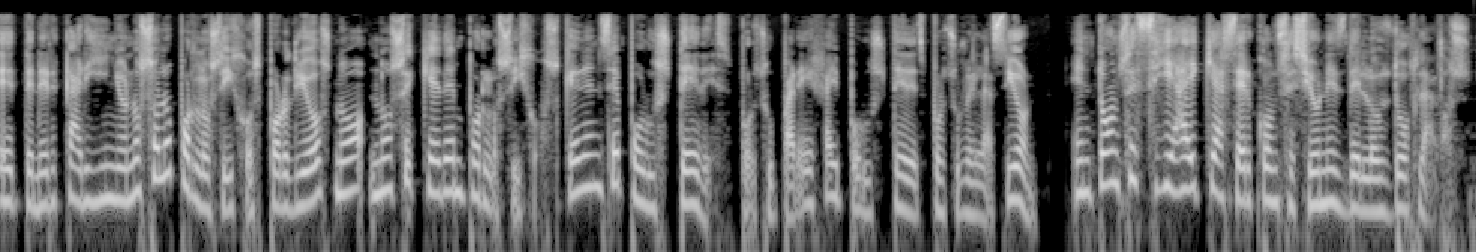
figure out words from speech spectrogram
eh, tener cariño, no solo por los hijos, por Dios, no, no se queden por los hijos, quédense por ustedes, por su pareja y por ustedes, por su relación. Entonces sí hay que hacer concesiones de los dos lados.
